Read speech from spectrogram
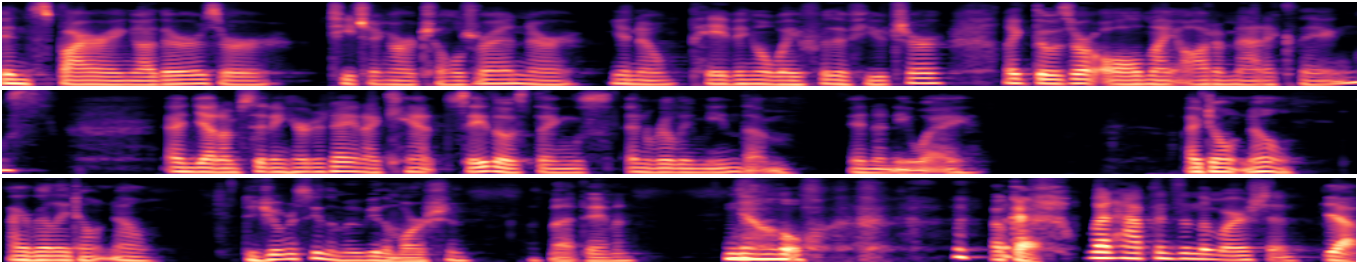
inspiring others or teaching our children or you know paving a way for the future. Like those are all my automatic things. And yet i'm sitting here today and i can't say those things and really mean them in any way? I don't know. I really don't know. Did you ever see the movie The Martian with Matt Damon? No. okay. What happens in The Martian? Yeah.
